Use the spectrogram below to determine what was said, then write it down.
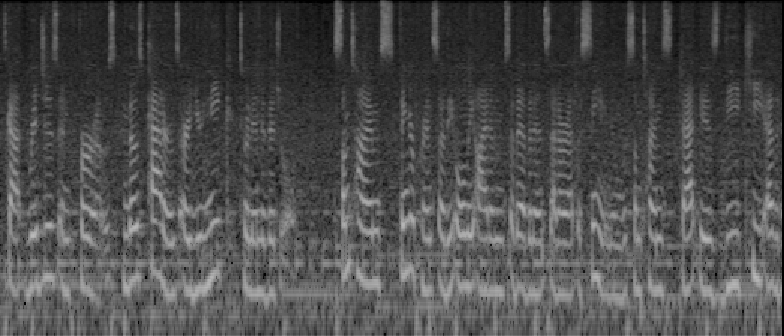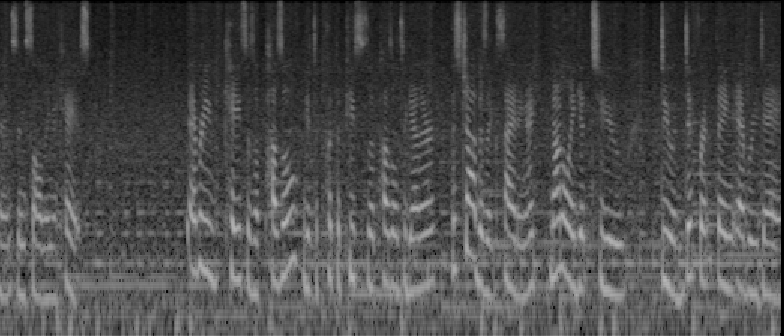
It's got ridges and furrows, and those patterns are unique to an individual. Sometimes fingerprints are the only items of evidence that are at the scene, and sometimes that is the key evidence in solving a case. Every case is a puzzle. You get to put the pieces of the puzzle together. This job is exciting. I not only get to do a different thing every day,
